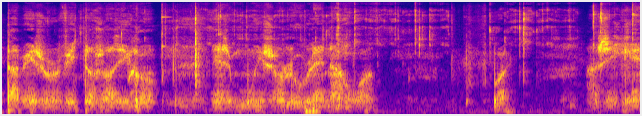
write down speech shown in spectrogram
El metabisulfito sódico es muy soluble en agua. Así que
